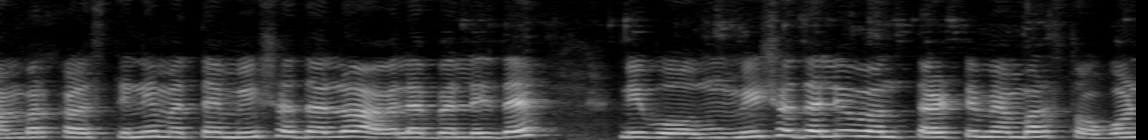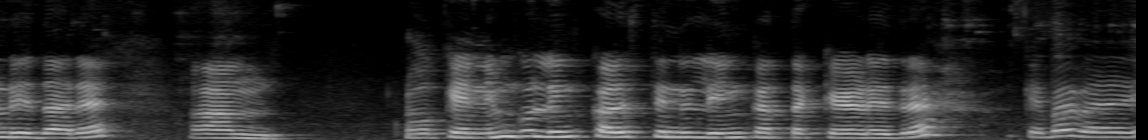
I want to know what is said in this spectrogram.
ನಂಬರ್ ಕಳಿಸ್ತೀನಿ. ಮತ್ತು ಮೀಶೋದಲ್ಲೂ ಅವೈಲೇಬಲ್ ಇದೆ. ನೀವು ಮೀಶೋದಲ್ಲಿ ಒಂದು ತರ್ಟಿ ಮೆಂಬರ್ಸ್ ತೊಗೊಂಡಿದ್ದಾರೆ. ಓಕೆ ನಿಮಗೂ ಲಿಂಕ್ ಕಳಿಸ್ತೀನಿ ಲಿಂಕ್ ಅಂತ ಕೇಳಿದರೆ. ಓಕೆ ಬಾಯ್ ಬಾಯ್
